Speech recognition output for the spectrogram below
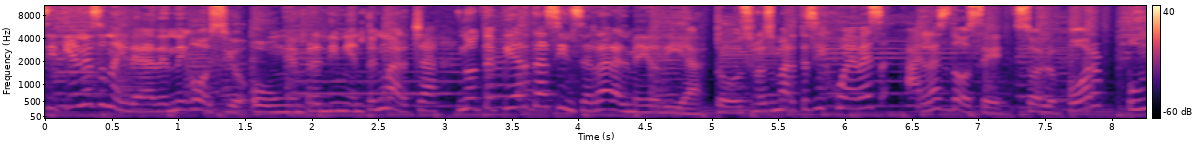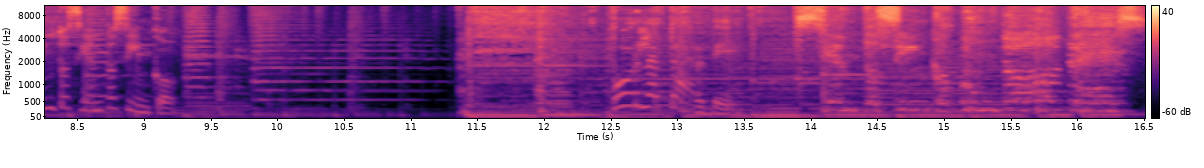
Si tienes una idea de negocio o un emprendimiento en marcha, no te pierdas sin cerrar al mediodía, todos los martes y jueves a las 12, solo por punto 105. Por la tarde. 105.3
